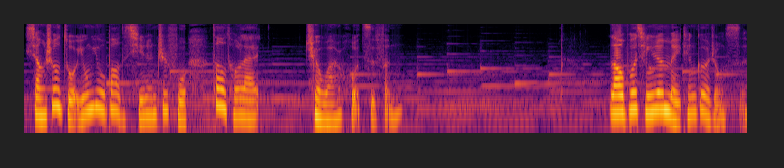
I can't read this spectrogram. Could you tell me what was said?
享受左拥右抱的奇人之福，到头来却玩火自焚。老婆情人每天各种死，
